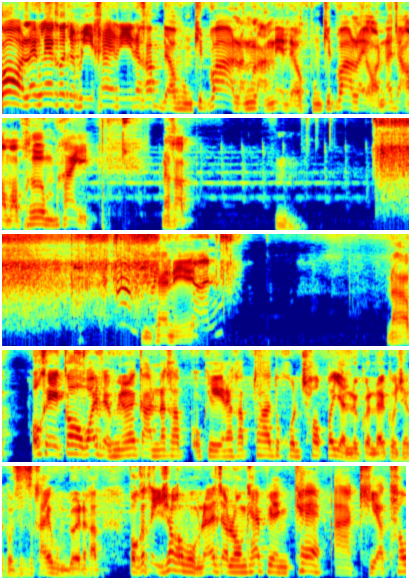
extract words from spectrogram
ก็แรก ๆก็จะมีแค่นี้นะครับ เดี๋ยวผมคิดว่าหลังๆเนี่ยเดี๋ยวผมคิดว่าไลออนน่าจะเอามาเพิ่มให้นะครับ อืมมีแค่นี้นะครับโอเคก็ไว้แต่เพียงเท่านี้กันนะครับโอเคนะครับถ้าทุกคนชอบก็อย่าลืมกดไลค์กดแชร์กด subscribe ผมด้วยนะครับปกติช่องของผมนะจะลงแค่เพียงแค่อาเคียเท่า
